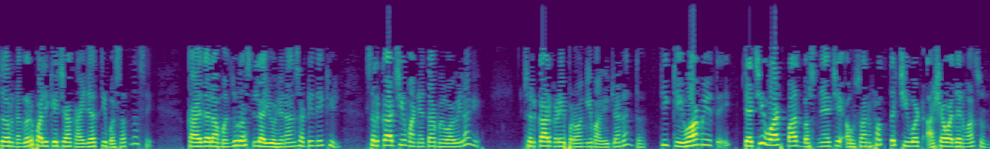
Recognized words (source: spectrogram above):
तर नगरपालिकेच्या कायद्यात ती बसत नसे. कायद्याला मंजूर असलेल्या योजनांसाठी देखील सरकारची मान्यता मिळवावी लागे सरकारकडे परवानगी मागितल्यानंतर ती केव्हा मिळते त्याची वाट पाहत बसण्याचे अवसान फक्त चिवट आशावाद्यांवाचून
